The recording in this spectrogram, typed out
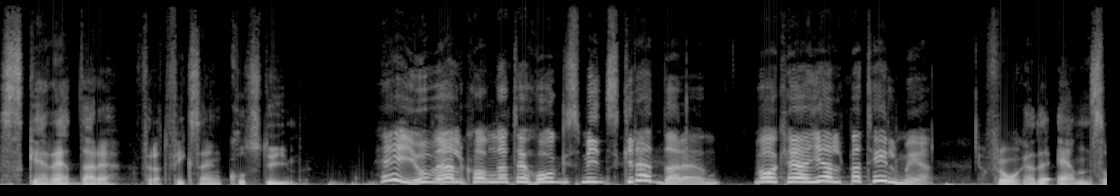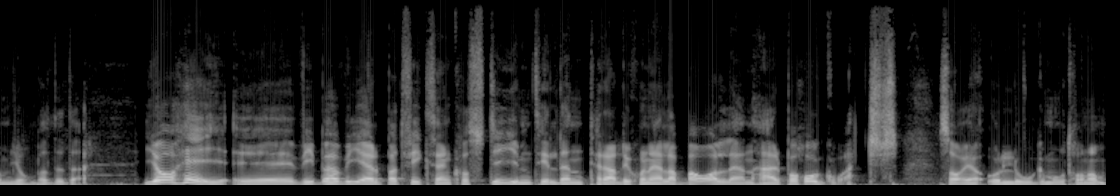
skräddare för att fixa en kostym. Hej och välkomna till Hogsmeade-skräddaren! Vad kan jag hjälpa till med? Frågade en som jobbade där. Ja, hej! Eh, vi behöver hjälp att fixa en kostym till den traditionella balen här på Hogwarts, sa jag och log mot honom.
